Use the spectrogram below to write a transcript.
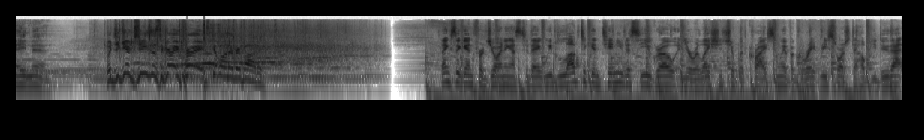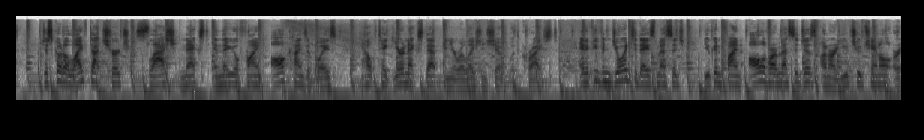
Amen. Would you give Jesus a great praise? Come on, everybody. Thanks again for joining us today. We'd love to continue to see you grow in your relationship with Christ, and we have a great resource to help you do that. Just go to life.church slash next, and there you'll find all kinds of ways to help take your next step in your relationship with Christ. And if you've enjoyed today's message, you can find all of our messages on our YouTube channel or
